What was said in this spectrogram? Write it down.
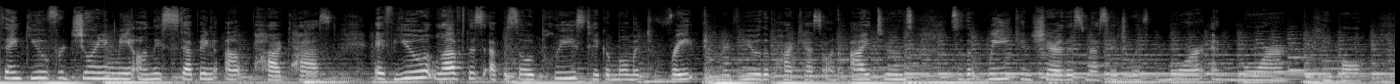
Thank you for joining me on the Stepping Up podcast. If you loved this episode, please take a moment to rate and review the podcast on iTunes so that we can share this message with more and more people.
